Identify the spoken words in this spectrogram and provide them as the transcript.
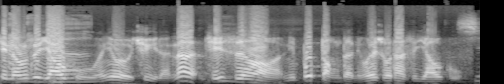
形容是妖股，很有趣的。那其实哦，你不懂的，你会说它是妖股。是，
